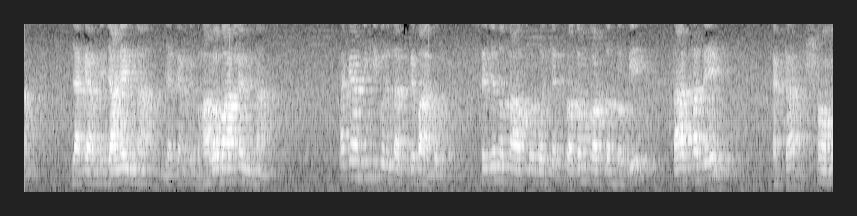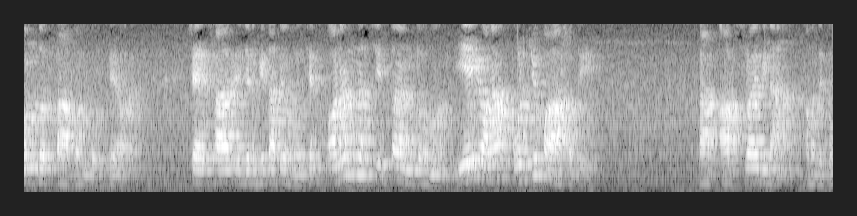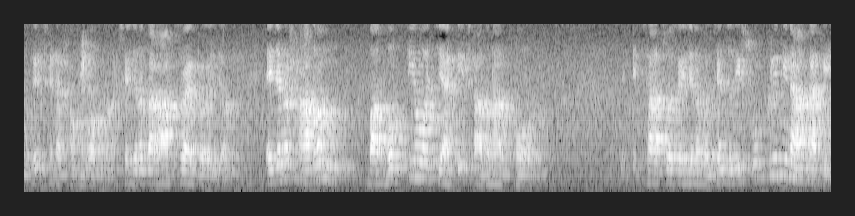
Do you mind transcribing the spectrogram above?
যাকে আপনি জানেন না, যাকে আপনি ভালোবাসেন না, তাকে আপনি কি করে তার সেবা করবেন? সেই জন্য শাস্ত্র বলছেন, প্রথম কর্তব্য কি? তার সাথে একটা সম্বন্ধ স্থাপন করতে হয়। সে এই জন্য গীতাতেও বলছেন অনন্য চিন্তায়ন্ত মন এই অনা পর্যুপাসতে তার আশ্রয় বিনা আমাদের পক্ষে সেটা সম্ভব নয়। সেই জন্য তার আশ্রয় প্রয়োজন। এই জন্য সাধন বা ভক্তিও হচ্ছে একটি সাধনার ফল। শাস্ত্র সেই জন্য বলছেন, যদি সুকৃতি না থাকে,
